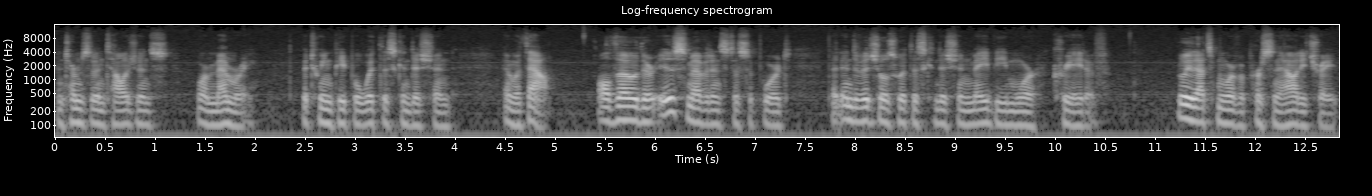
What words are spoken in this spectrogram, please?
in terms of intelligence or memory between people with this condition and without, although there is some evidence to support that individuals with this condition may be more creative. Really, that's more of a personality trait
